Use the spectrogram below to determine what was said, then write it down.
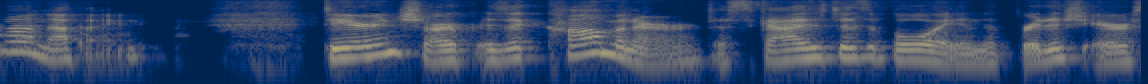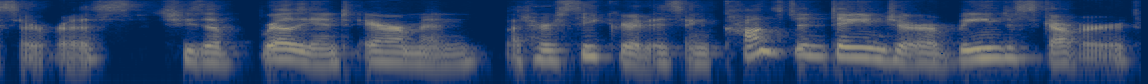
not nothing. Deryn Sharp is a commoner disguised as a boy in the British Air Service. She's a brilliant airman, but her secret is in constant danger of being discovered.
